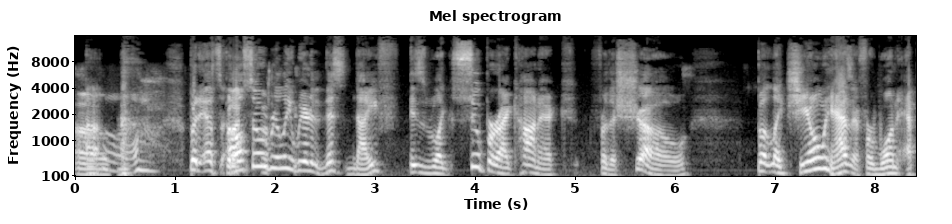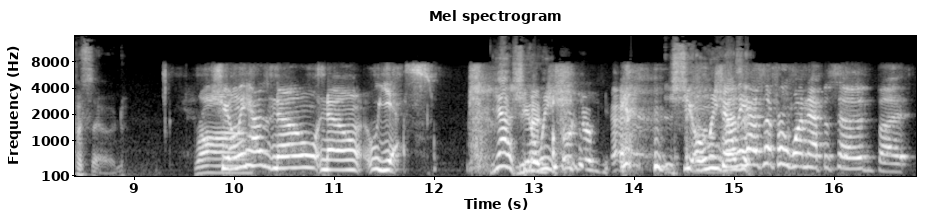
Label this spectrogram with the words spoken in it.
um, Oh. but it's But I- also really weird that this knife is like super iconic for the show, but like she only has it for one episode. wrong. she only has no, no. Yes, Yeah, she only don't yet. she only she has only it. has it for one episode, but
